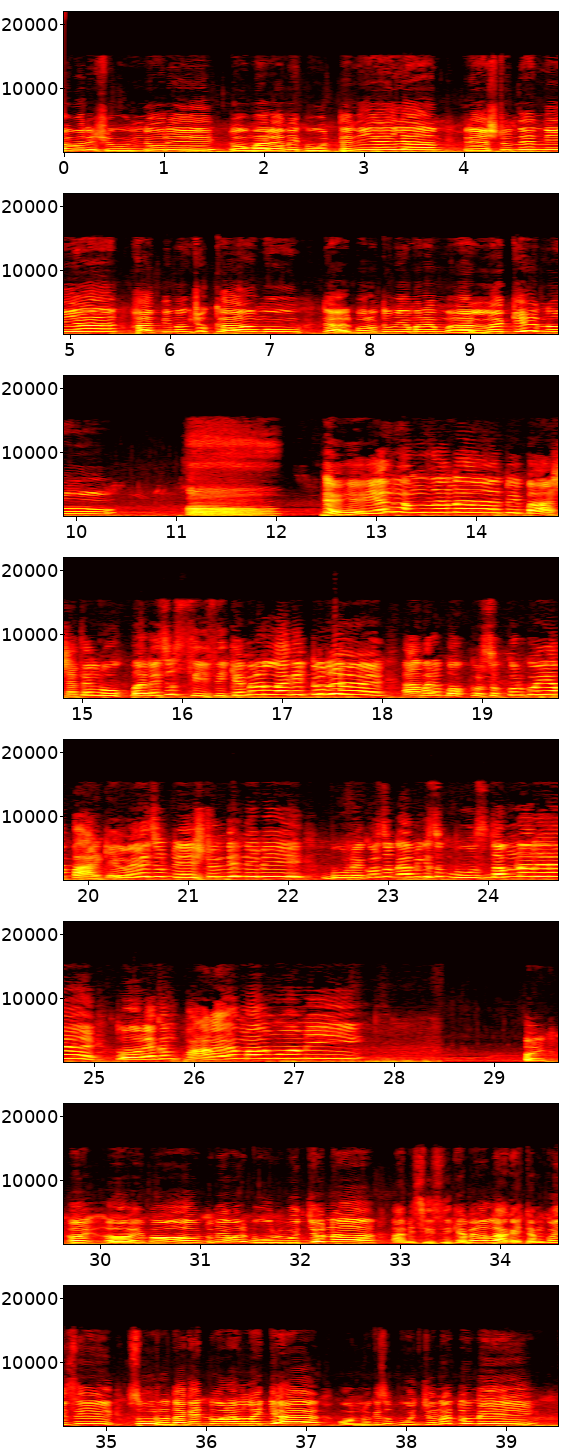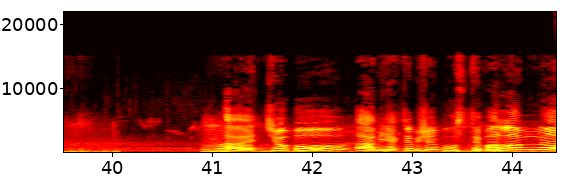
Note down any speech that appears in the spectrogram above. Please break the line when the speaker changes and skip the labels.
আমার সুন্দরী, তোমার আমি ঘুরতে নিয়ে আইলাম রেস্টুরেন্টে নিয়ে হাতি মাংস খাওয়ামু, তারপরও তুমি আমার মারলা কেন?
তুই বাসাতে লোক পাঠাইছো, সিসি ক্যামেরা লাগাইতো রে আমার বক্কর চক্কর কইয়া পার্কে লইয়াছো রেস্টুরেন্টে নিবি বুনে কোসো আমি কিছু বুঝতাম না রে তোর এখন পাড়ায় মারমু আমি
ওই ওই ওই বউ তুমি আমার ভুল বুঝছ না? আমি সিসি ক্যামেরা লাগাইতাম কইছি, চুরো টাকায় ডরার লাগিয়া। অন্য কিছু বুঝছ না তুমি? আচ্ছা বউ, আমি একটা বিষয় বুঝতে পারলাম না।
